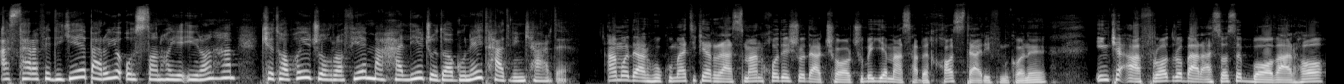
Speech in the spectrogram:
از طرف دیگه برای استانهای ایران هم کتاب های جغرافی محلی جداگونه تدوین کرده. اما در حکومتی که رسما خودش رو در چارچوب یه مذهب خاص تعریف می‌کنه اینکه افراد رو بر اساس باورها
